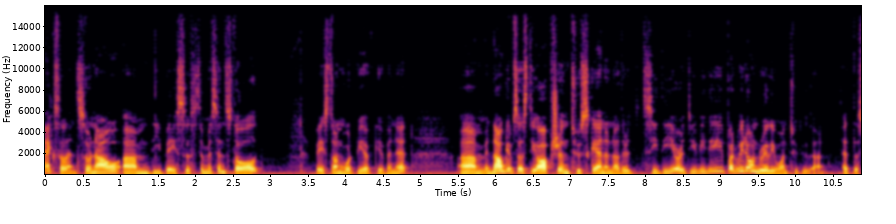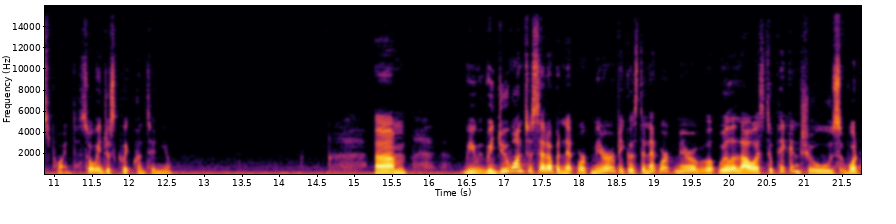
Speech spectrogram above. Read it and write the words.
Excellent. So now um, the base system is installed based on what we have given it. Um, it now gives us the option to scan another CD or DVD, but we don't really want to do that at this point. So we just click continue. Um, we, we do want to set up a network mirror because the network mirror will allow us to pick and choose what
